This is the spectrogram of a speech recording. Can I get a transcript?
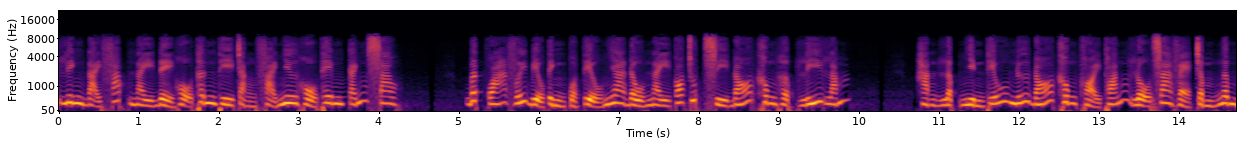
linh đại pháp này để hộ thân thì chẳng phải như hộ thêm cánh sao. Bất quá với biểu tình của tiểu nha đầu này có chút gì đó không hợp lý lắm. Hàn lập nhìn thiếu nữ đó không khỏi thoáng lộ ra vẻ trầm ngâm.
